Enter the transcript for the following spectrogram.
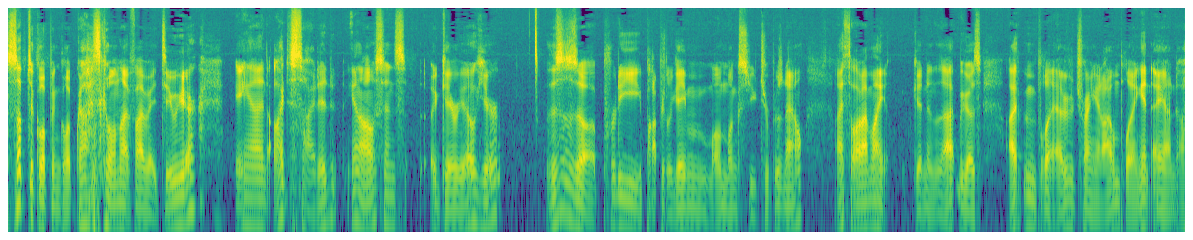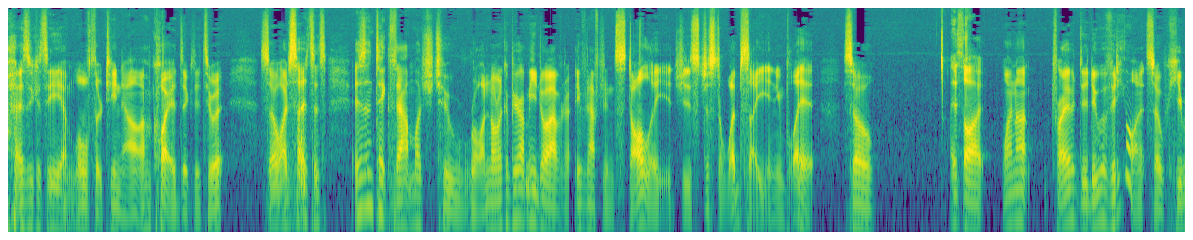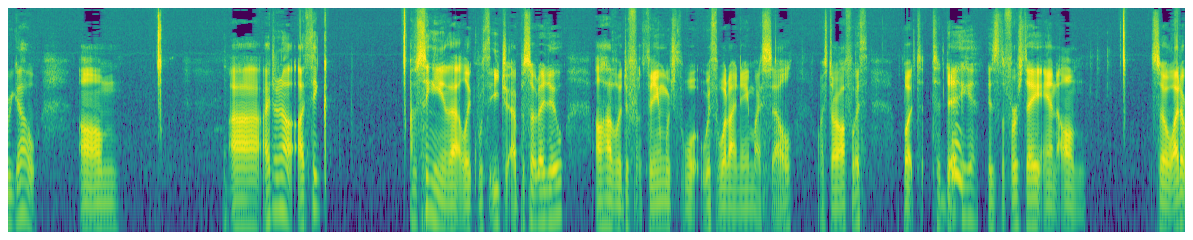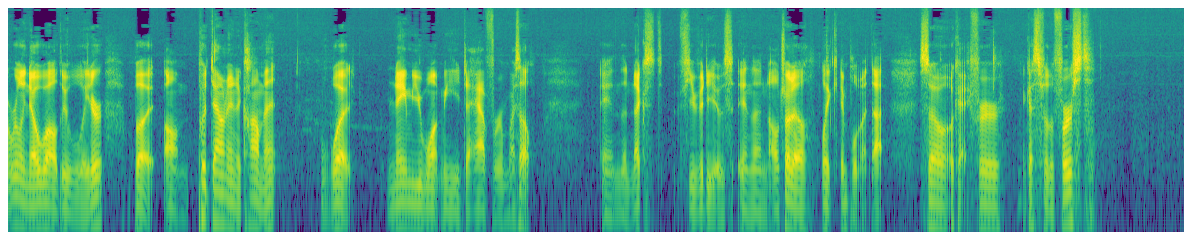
Sup to Glip and Glip guys, Golden582 here, and I decided, you know, since uh, Agar.io here, this is a pretty popular game amongst YouTubers now, I thought I might get into that because I've been playing, I've been trying it I've been playing it, and as you can see, I'm level 13 now, I'm quite addicted to it. So I decided since it doesn't take that much to run on a computer, I mean, you don't have, even have to install it, it's just a website and you play it. So I thought, why not try to do a video on it. So here we go. Um, uh, I don't know. I think I was thinking that like with each episode I do, I'll have a different theme with with what I name my cell. I start off with. But today is the first day, and um, so I don't really know what I'll do later. But um, put down in a comment what name you want me to have for myself in the next few videos, and then I'll try to like implement that. So okay, for I guess for the first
